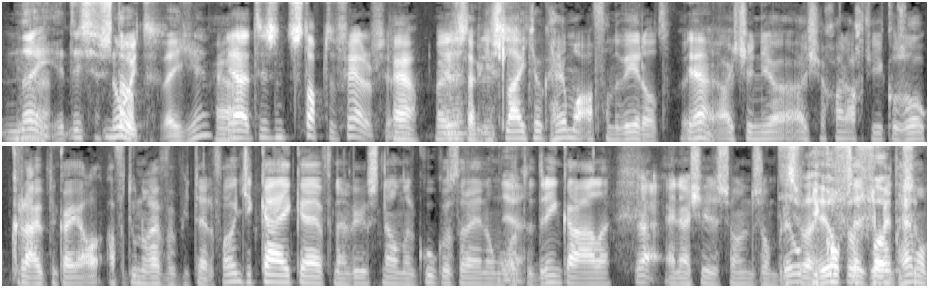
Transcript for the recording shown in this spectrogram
Nee, Ja. het is een stap, Nooit. weet je. Ja. Ja. het is een stap te ver of zo. Ja, maar dat is En ook, je sluit je ook helemaal af van de wereld. Ja. Eh, Als, je, nu- als je gewoon achter je console kruipt, dan kan je af en toe nog even op je telefoontje kijken. Even naar snel naar de koelkast rennen om Ja. wat te drinken halen. Ja. En als je zo'n zo'n Het is bril wel op je heel kop veel zet, je bent helemaal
